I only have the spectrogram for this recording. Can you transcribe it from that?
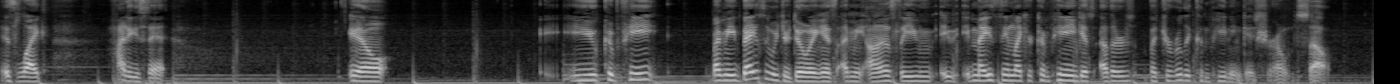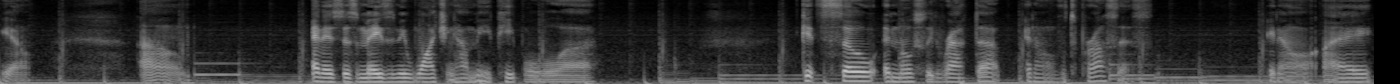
it's like, how do you say it? You know, you compete. I mean, basically, what you're doing is, I mean, honestly, it, it may seem like you're competing against others, but you're really competing against your own self. You know, um, and it's just amazing me watching how many people uh, get so emotionally wrapped up in all this process. You know, I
